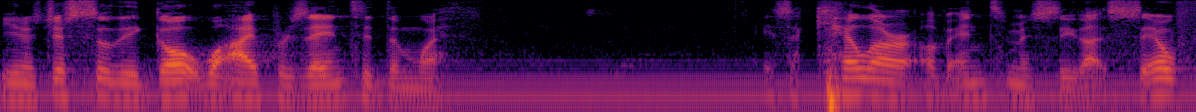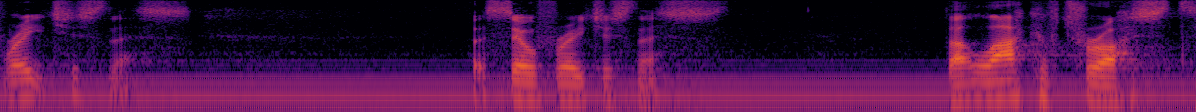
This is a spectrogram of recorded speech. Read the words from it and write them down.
You know, just so they got what I presented them with. It's a killer of intimacy, that self righteousness. That self righteousness. That lack of trust.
